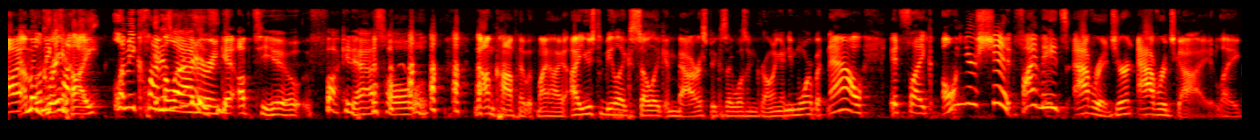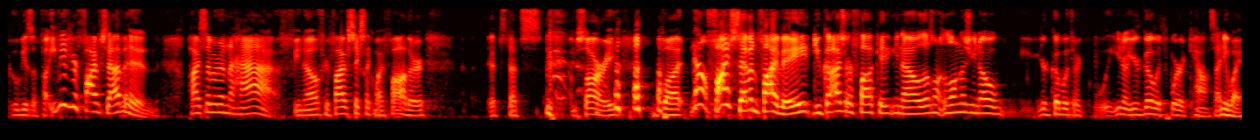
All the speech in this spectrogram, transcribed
I, I'm a great cli- height. Let me climb a is what it ladder and get up to you, fucking asshole. no, I'm confident with my height. I used to be like so like embarrassed because I wasn't growing anymore, but now it's like own your shit. Five eight's average. You're an average guy. Like who gives a fuck? Even if you're five seven, five seven and a half. You know, if you're five six like my father. It's that's I'm sorry, but no five seven five eight. You guys are fucking. You know, as long, as long as you know you're good with you know you're good with where it counts. Anyway,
